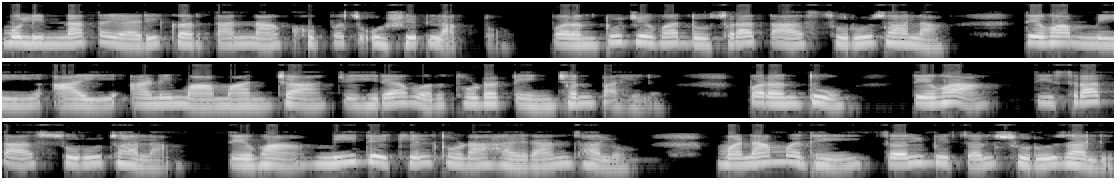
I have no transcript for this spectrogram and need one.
मुलींना तयारी करताना खूपच उशीर लागतो. परंतु जेव्हा दुसरा तास सुरू झाला तेव्हा मी आई आणि मामांच्या चेहऱ्यावर थोडं टेन्शन पाहिलं. परंतु तेव्हा तिसरा तास सुरू झाला. तेव्हा मी देखील थोडा हैराण झालो. मनामध्ये चलबिचल सुरू झाली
